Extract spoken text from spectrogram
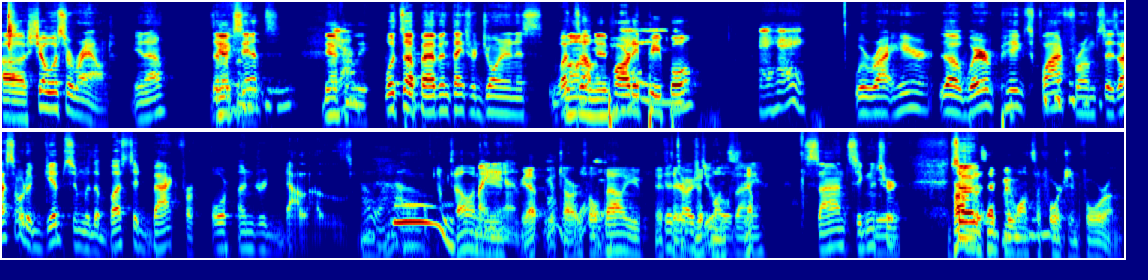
uh, show us around. You know, does that make Definitely. sense? Mhm. Definitely. What's up, Evan? Thanks for joining us. What's Going up, on, Evan? party Hey. people? Hey, hey. We're right here. Uh, Where pigs fly from says I sold a Gibson with a busted back for four hundred dollars. Oh, wow. I'm telling Man. you. Yep. Guitars hold value if they're Guitars good do ones. hold Yep. Value. Signed, signature. The problem So is everybody wants a fortune for them.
